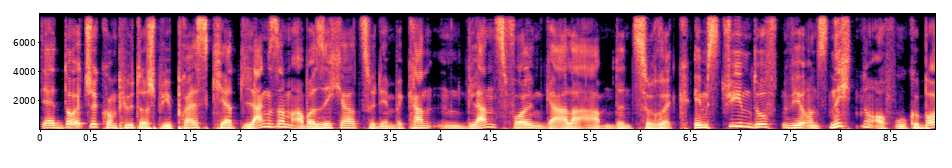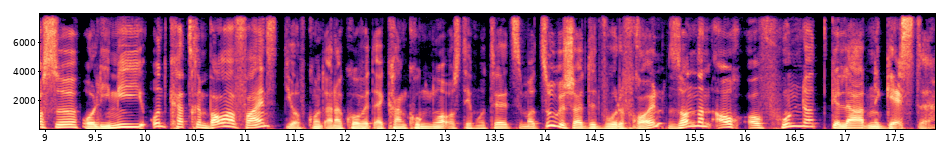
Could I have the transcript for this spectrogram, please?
Der deutsche Computerspielpreis kehrt langsam aber sicher zu den bekannten glanzvollen Galaabenden zurück. Im Stream durften wir uns nicht nur auf Uke Bosse, Olimi und Katrin Bauerfeind, die aufgrund einer Covid-Erkrankung nur aus dem Hotelzimmer zugeschaltet wurde, freuen, sondern auch auf 100 geladene Gäste.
